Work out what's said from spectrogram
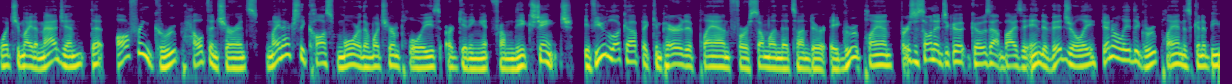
what you might imagine, that offering group health insurance might actually cost more than what your employees are getting it from the exchange. If you look up a comparative plan for someone that's under a group plan versus someone that goes out and buys it individually, generally the group plan is going to be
